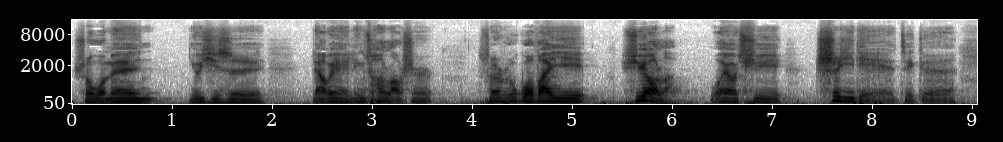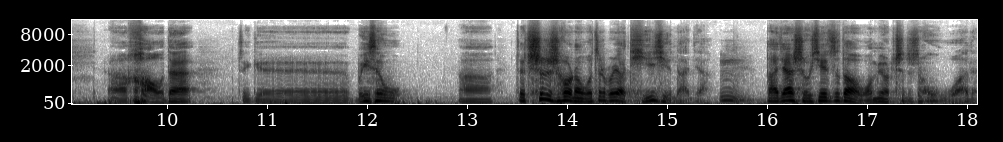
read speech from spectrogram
说我们尤其是两位临床老师，说如果万一需要了，我要去吃一点这个呃好的这个微生物啊，在吃的时候呢，我这边要提醒大家，嗯，大家首先知道我们要吃的是活的，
